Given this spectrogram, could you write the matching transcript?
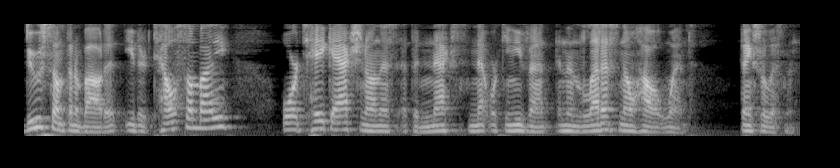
do something about it. Either tell somebody or take action on this at the next networking event and then let us know how it went. Thanks for listening.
